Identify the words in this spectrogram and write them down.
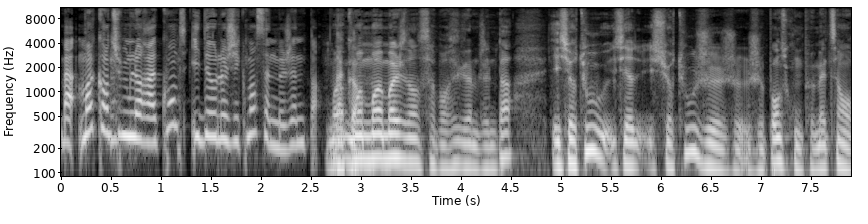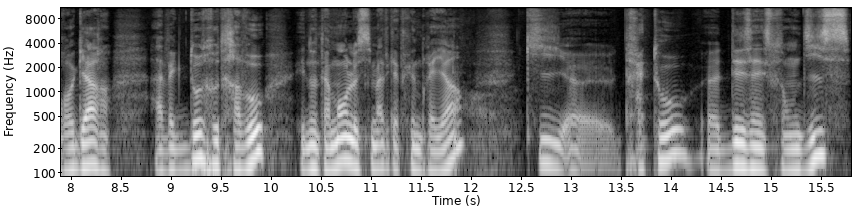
Bah, moi, quand tu me le racontes, idéologiquement, ça ne me gêne pas. Moi, moi, moi, moi j'ai tendance à penser que ça me gêne pas. Et surtout, surtout je, je, je pense qu'on peut mettre ça en regard avec d'autres travaux, et notamment le cinéma de Catherine Breillat, qui, euh, très tôt, euh, dès les années 70,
